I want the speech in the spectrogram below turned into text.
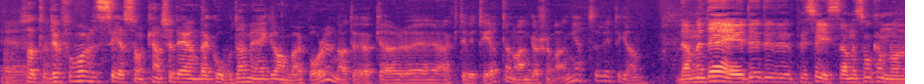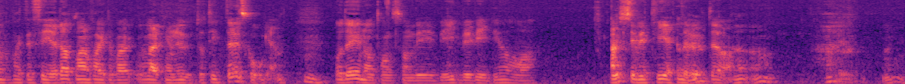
ja. Eh, Så det får man väl se som kanske det enda goda med granbarkborren, att det ökar eh, aktiviteten och engagemanget lite grann. Ja men det är ju det, det, det, precis, men så kan man faktiskt se det. Att man faktiskt ver- verkligen är ute och tittar i skogen. Mm. Och det är ju någonting som vi vill. Vi vill ju ha aktivitet där ute. Mm.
